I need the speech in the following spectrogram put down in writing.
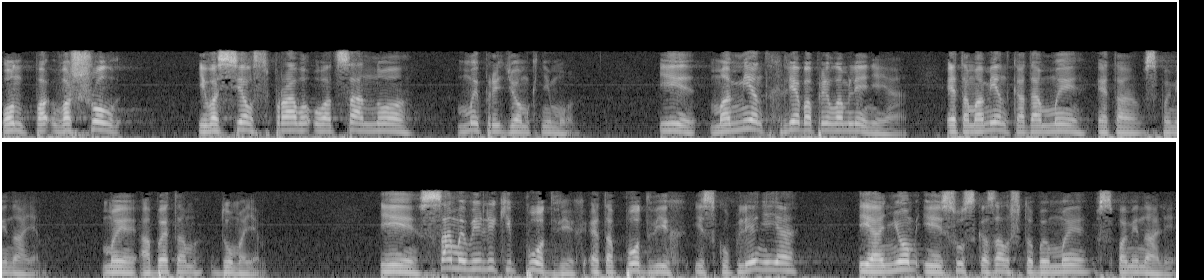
Он вошел и воссел справа у Отца, но мы придем к Нему. И момент хлебопреломления – это момент, когда мы это вспоминаем. Мы об этом думаем. И самый великий подвиг – это подвиг искупления, и о нем Иисус сказал, чтобы мы вспоминали.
